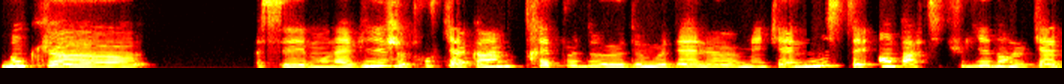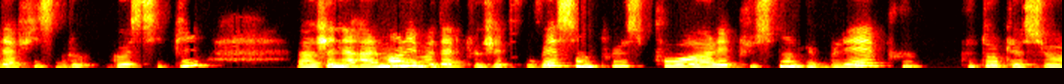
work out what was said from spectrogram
Donc, euh, c'est mon avis, je trouve qu'il y a quand même très peu de, modèles euh, mécanistes, et en particulier dans le cas d'Aphis Gossipi. généralement, les modèles que j'ai trouvés sont plus pour les pucerons du blé plutôt que sur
